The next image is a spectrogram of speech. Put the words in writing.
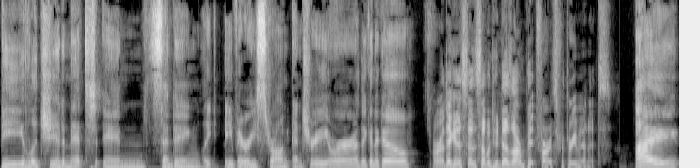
be legitimate in sending like a very strong entry, or are they going to go? Or are they going to send someone who does armpit farts for three minutes? I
